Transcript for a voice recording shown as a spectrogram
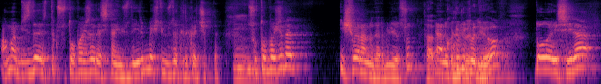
Ama bizde artık stopajlar eskiden yüzde 25'ti yüzde 40'a çıktı. Hmm. Stopajı da işveren öder biliyorsun. Tabii, yani kulüp kulüp, ödüyor. Dolayısıyla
